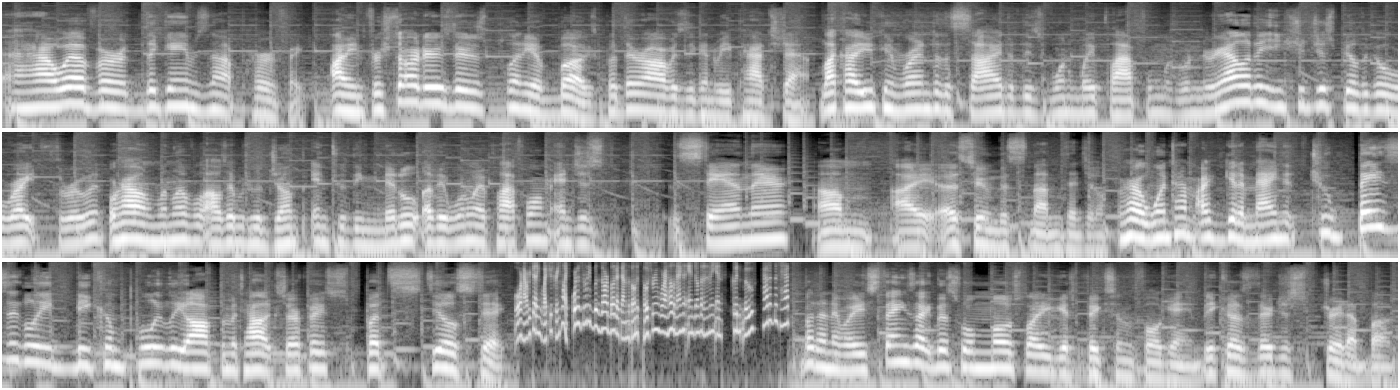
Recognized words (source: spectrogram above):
However, the game's not perfect. I mean, for starters, there's plenty of bugs, but they're obviously going to be patched out. Like how you can run into the side of these one-way platforms when in reality you should just be able to go right through it. Or how in one level I was able to jump into the middle of a one-way platform and just stand there. Um, I assume this is not intentional. Or one time I could get a magnet to basically be completely off the metallic surface, but still stick. But anyways, things like this will most likely get fixed in the full game, because they're just straight up bugs.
